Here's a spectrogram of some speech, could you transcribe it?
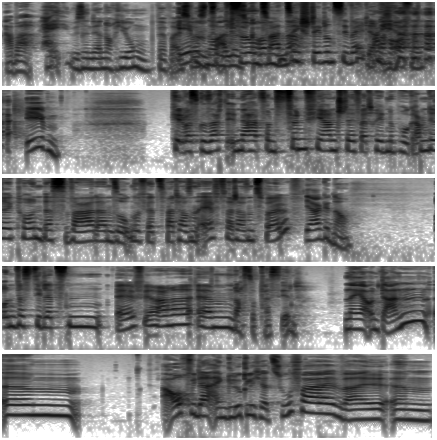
Aber hey, wir sind ja noch jung. Wer weiß, Eben, was noch alles 25 kommt. Ne? steht uns die Welt ja noch offen. Eben. Okay, du hast gesagt, innerhalb von fünf Jahren stellvertretende Programmdirektorin. Das war dann so ungefähr 2011, 2012? Ja, genau. Und was die letzten elf Jahre ähm, noch so passiert? Naja, und dann ähm, auch wieder ein glücklicher Zufall, weil ähm,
